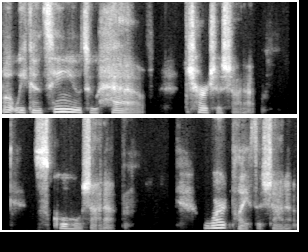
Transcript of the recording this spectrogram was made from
But we continue to have churches shot up, school shot up, workplaces shot up,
